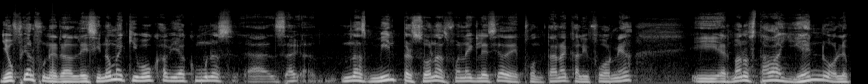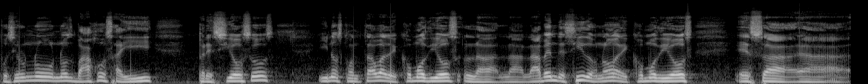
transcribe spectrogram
Yo fui al funeral de él, si no me equivoco, había como unas, ah, unas mil personas, fue en la iglesia de Fontana, California, y hermano, estaba lleno, le pusieron unos bajos ahí preciosos y nos contaba de cómo Dios la, ha bendecido, ¿no? De cómo Dios ah,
